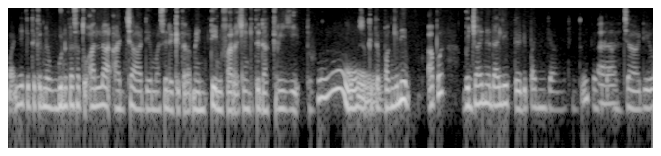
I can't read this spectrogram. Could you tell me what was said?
Maknanya kita kena gunakan satu alat ajar dia masa dia kita nak maintain Faraj yang kita dah create tu. Oh. So kita panggil ni apa? Vagina dilator dia panjang macam tu. Dan kita Ah. ajar dia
